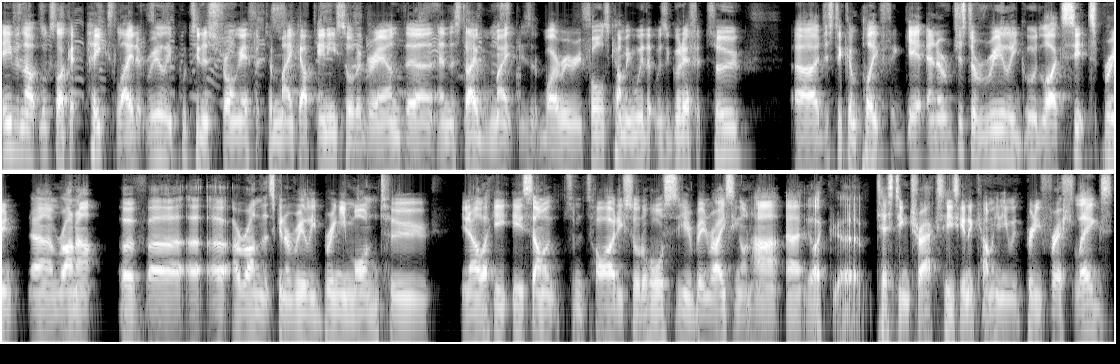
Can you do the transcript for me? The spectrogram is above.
even though it looks like it peaks late, it really puts in a strong effort to make up any sort of ground. Uh, and the stablemate is it Wairiri Falls coming with it was a good effort too uh, just a complete forget and a, just a really good like sit sprint um, run up of uh, a, a, run that's going to really bring him on to you know like he, he's some some tidy sort of horses he've been racing on hard uh, like uh, testing tracks. He's going to come in here with pretty fresh legs.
